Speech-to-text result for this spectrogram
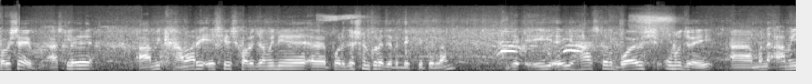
কবি সাহেব আসলে আমি খামারে এসে সরজমিনে পরিদর্শন করে যেটা দেখতে পেলাম যে এই এই হাঁসটার বয়স অনুযায়ী মানে আমি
